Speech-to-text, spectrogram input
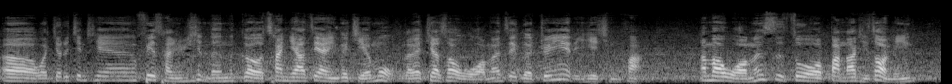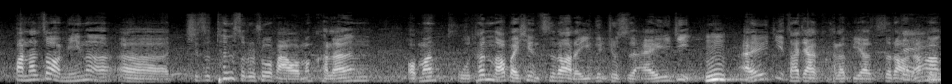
呃，我觉得今天非常荣幸能够参加这样一个节目，来介绍我们这个专业的一些情况。那么我们是做半导体照明，半导体照明呢，呃，其实通俗的说法，我们可能我们普通老百姓知道的一个就是 LED，嗯 LED 大家可能比较知道，然后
